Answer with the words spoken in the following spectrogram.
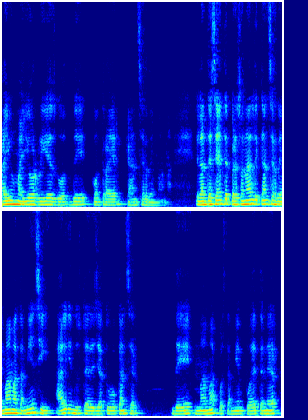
Hay un mayor riesgo de contraer cáncer de mama. El antecedente personal de cáncer de mama también, si alguien de ustedes ya tuvo cáncer de mama, pues también puede tener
